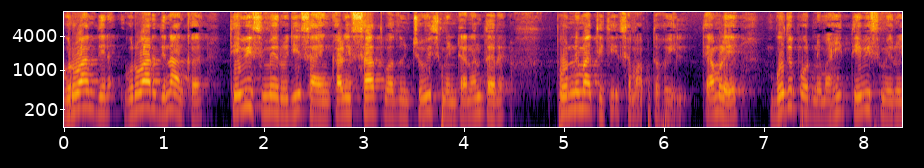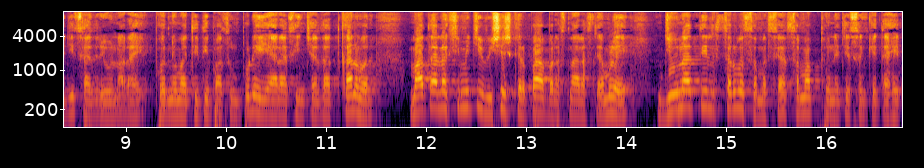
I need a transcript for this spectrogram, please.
गुरुवार दिन गुरुवार दिनांक तेवीस मे रोजी सायंकाळी सात वाजून चोवीस मिनिटानंतर पौर्णिमा तिथी समाप्त होईल. त्यामुळे बुध पौर्णिमा ही तेवीस मे रोजी साजरी होणार आहे. पौर्णिमा तिथीपासून पुढे या राशींच्या जातकांवर माता लक्ष्मीची विशेष कृपा बरसणार असल्यामुळे जीवनातील सर्व समस्या समाप्त होण्याचे संकेत आहेत.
